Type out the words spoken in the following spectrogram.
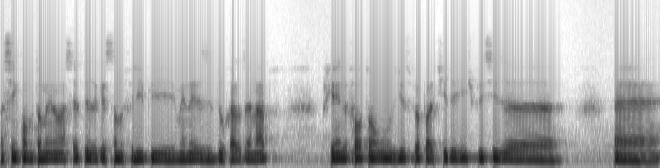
assim como também não há certeza a questão do Felipe Menezes e do Carlos Renato, porque ainda faltam alguns dias para a partida e a gente precisa é,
